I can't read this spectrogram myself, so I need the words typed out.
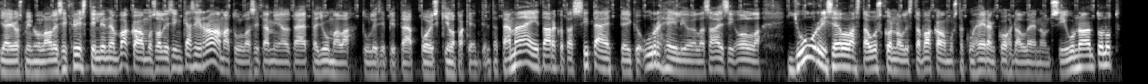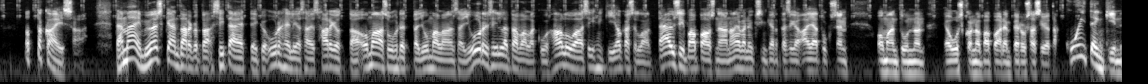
ja jos minulla olisi kristillinen vakaumus, olisin käsi raamatulla sitä mieltä, että Jumala tulisi pitää pois kilpakentiltä. Tämä ei tarkoita sitä, etteikö urheilijoilla saisi olla juuri sellaista uskonnollista vakaumusta, kun heidän kohdalleen on siunaantunut, Totta kai saa. Tämä ei myöskään tarkoita sitä, etteikö urheilija saisi harjoittaa omaa suhdetta Jumalaansa juuri sillä tavalla kuin haluaa. Siihenkin jokaisella on täysi vapaus. Nämä on aivan yksinkertaisia ajatuksen, oman tunnon ja uskonnonvapauden perusasioita. Kuitenkin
